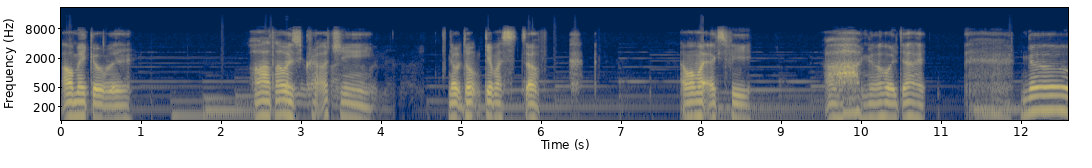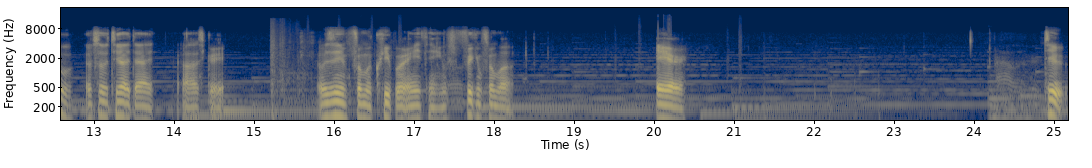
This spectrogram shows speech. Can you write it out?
I'll make over there. Oh, I thought I was Got your rock climbing crouching. No, don't get my stuff. I want my XP. Ah, no, I died. No! Episode 2, I died. Oh, that's great. It wasn't even from a creeper or anything. It was freaking from a air. Dude,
